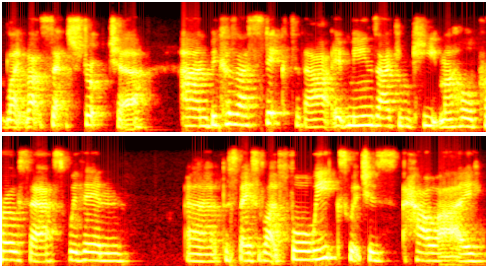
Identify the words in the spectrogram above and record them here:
like that set structure. And because I stick to that, it means I can keep my whole process within uh, the space of like four weeks, which is how I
